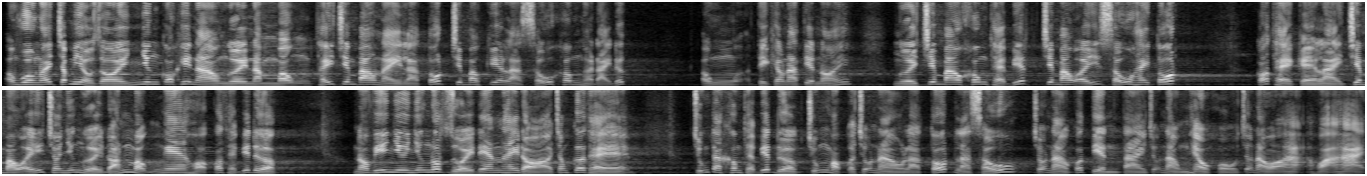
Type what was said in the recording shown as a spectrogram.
Ông vuông nói chấm hiểu rồi nhưng có khi nào người nằm mộng thấy chiêm bao này là tốt chiêm bao kia là xấu không ở đại đức? Ông tỳ kheo na tiên nói người chiêm bao không thể biết chiêm bao ấy xấu hay tốt. Có thể kể lại chiêm bao ấy cho những người đoán mộng nghe họ có thể biết được. Nó ví như những nốt ruồi đen hay đỏ trong cơ thể. Chúng ta không thể biết được chúng mọc ở chỗ nào là tốt, là xấu, chỗ nào có tiền tài, chỗ nào nghèo khổ, chỗ nào họa hại,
